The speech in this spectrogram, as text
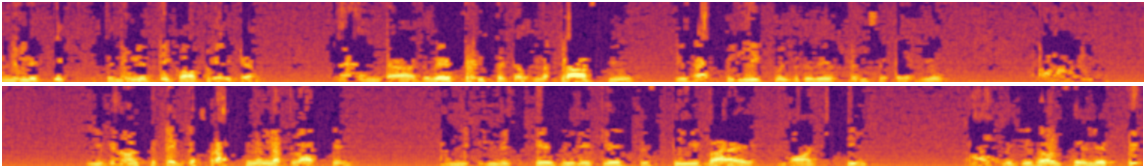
an elliptic, it's an elliptic operator and uh, the wavefront set of Laplace U is actually equal to the wavefront set of U. Um, you can also take the fractional Laplacian, in, in which case you replace this P by mod C, uh, which is also elliptic.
